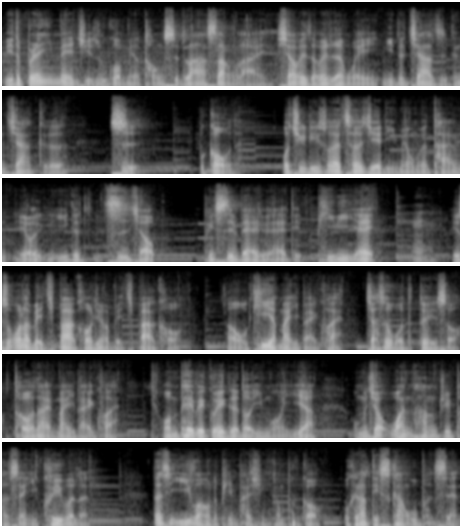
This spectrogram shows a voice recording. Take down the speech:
你的 brand image 如果没有同时拉上来，消费者会认为你的价值跟价格是不够的。我举例说，在车界里面，我们谈有一个字叫。Perceived Value Added（PVA），嗯，比如说我那北极八扣，另外北极八扣，哦，我 Kia 卖一百块，假设我的对手 Toyota 也卖一百块，我们配备规格都一模一样，我们叫 one hundred percent equivalent。但是以往的品牌形象不够，我可能要 discount 五 percent，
